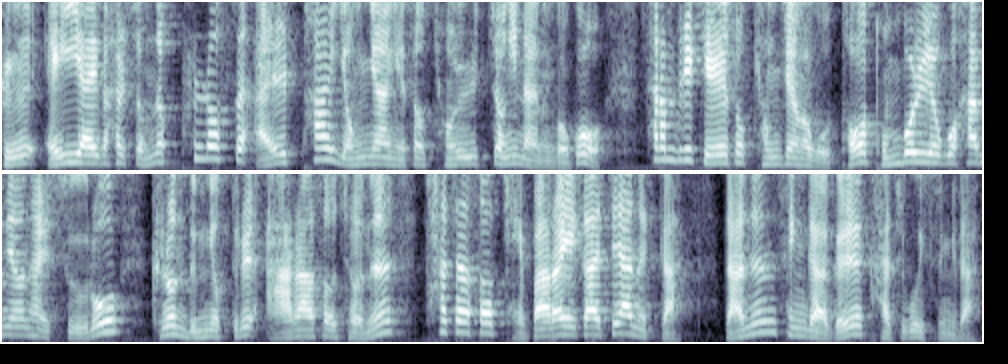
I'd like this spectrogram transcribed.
그 AI가 할 수 없는 플러스 알파 역량에서 결정이 나는 거고 사람들이 계속 경쟁하고 더 돈 벌려고 하면 할수록 그런 능력들을 알아서 저는 찾아서 개발해 가지 않을까 라는 생각을 가지고 있습니다.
